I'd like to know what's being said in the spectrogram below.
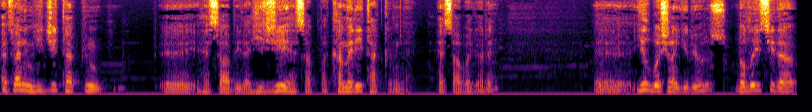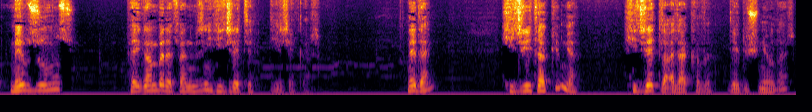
Efendim hicri takvim e, hesabıyla, hicri hesapla, kameri takvimle hesaba göre e, yılbaşına giriyoruz. Dolayısıyla mevzumuz Peygamber Efendimizin hicreti diyecekler. Neden? Hicri takvim ya, hicretle alakalı diye düşünüyorlar.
